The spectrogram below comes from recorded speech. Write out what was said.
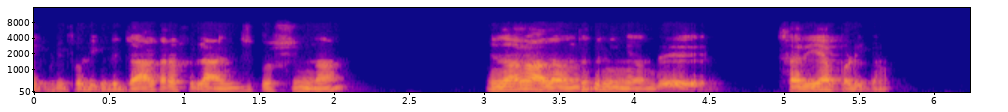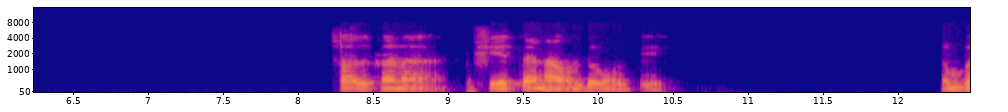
எப்படி படிக்கிறது? ஜாகிரஃபியில் அஞ்சு கொஷின் தான் இருந்தாலும் அதை வந்து நீங்கள் வந்து சரியாக படிக்கணும். ஸோ அதுக்கான விஷயத்த நான் வந்து உங்களுக்கு ரொம்ப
